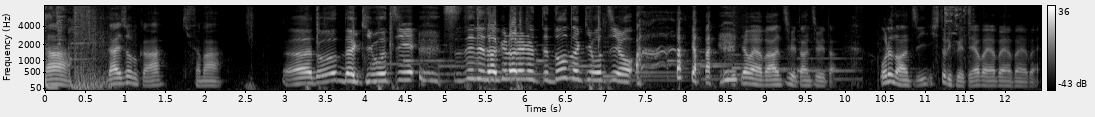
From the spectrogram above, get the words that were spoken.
なあ大丈夫か？貴様。あーどんな気持ち？素手で殴られるってどんな気持ちよ？やばいやばいやばいアンチ増えたアンチ増えた。俺のアンチ？一人増えた。やばいやばいやばいやばい。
